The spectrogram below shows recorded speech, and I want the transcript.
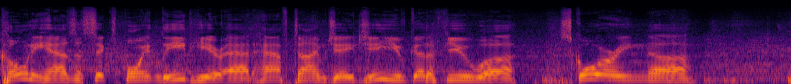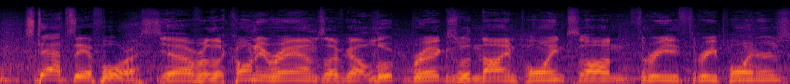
Cony has a six point lead here at halftime. JG, you've got a few uh, scoring uh, stats there for us. Yeah, for the Cony Rams, I've got Luke Briggs with nine points on three three pointers,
